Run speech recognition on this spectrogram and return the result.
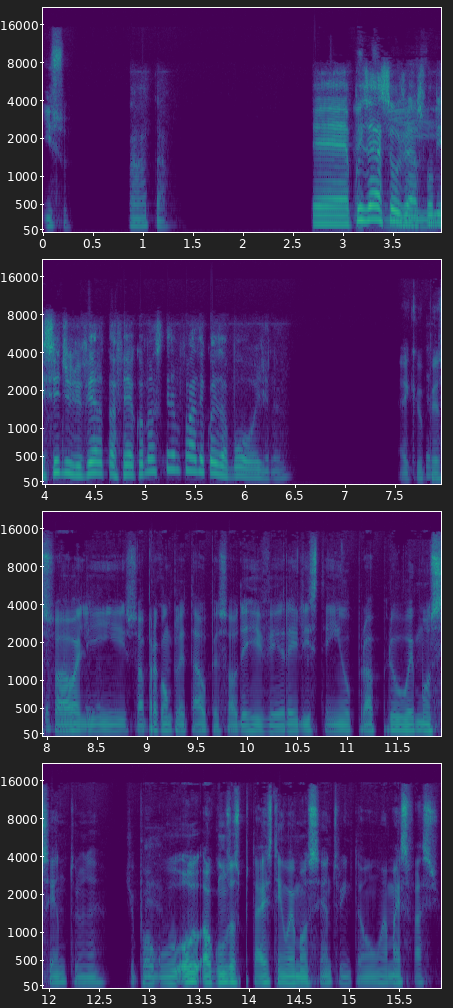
Isso. Ah, tá. É, pois é, é que... seu Gerson, homicídio de Viveira tá feio. Como é que queremos falar de coisa boa hoje, né? É que o pessoal ali, só para completar, o pessoal de Ribeira, eles têm o próprio hemocentro, né? Tipo, é. algum, alguns hospitais têm o hemocentro, então é mais fácil.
